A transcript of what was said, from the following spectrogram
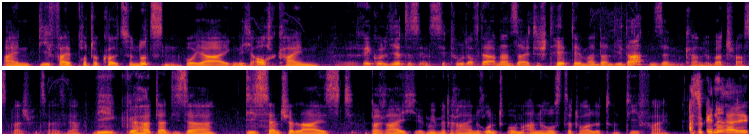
ein DeFi-Protokoll zu nutzen, wo ja eigentlich auch kein reguliertes Institut auf der anderen Seite steht, dem man dann die Daten senden kann über Trust beispielsweise. Ja. Wie gehört da dieser Decentralized-Bereich irgendwie mit rein, rund um Unhosted Wallet und DeFi? Also generell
